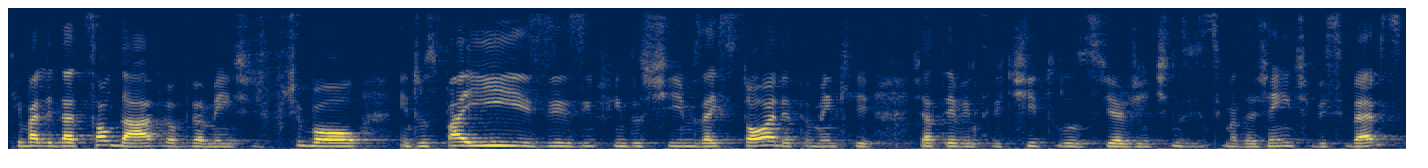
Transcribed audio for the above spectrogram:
Rivalidade saudável, obviamente, de futebol, entre os países, enfim, dos times, a história também que já teve entre títulos de argentinos em cima da gente, vice-versa.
